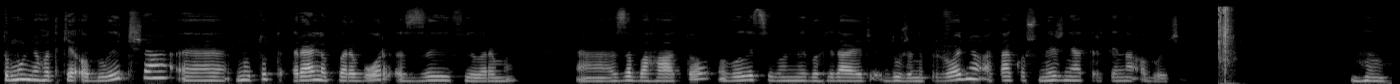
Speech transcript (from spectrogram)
Тому в нього таке обличчя. е, Ну тут реально перебор з філерами. Забагато. Вилиці вони виглядають дуже неприродньо, а також нижня третина обличчя.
